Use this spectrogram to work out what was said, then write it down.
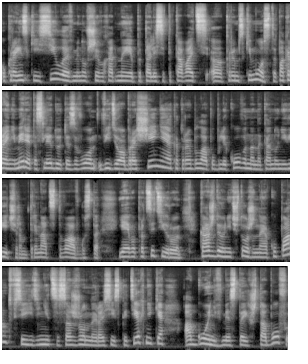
украинские силы в минувшие выходные пытались атаковать э, Крымский мост. По крайней мере, это следует из его видеообращения, которое было опубликовано накануне вечером, 13 августа. Я его процитирую. «Каждый уничтоженный оккупант, все единицы сожженной российской техники, огонь вместо их штабов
